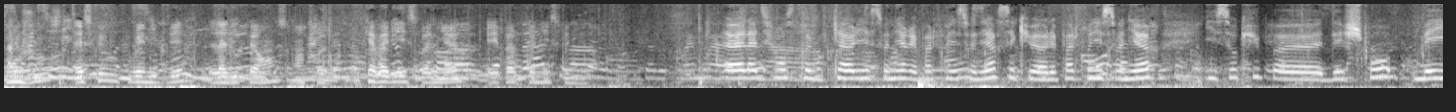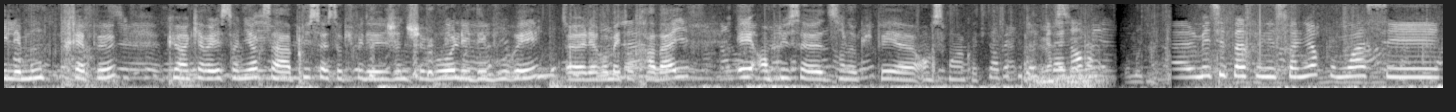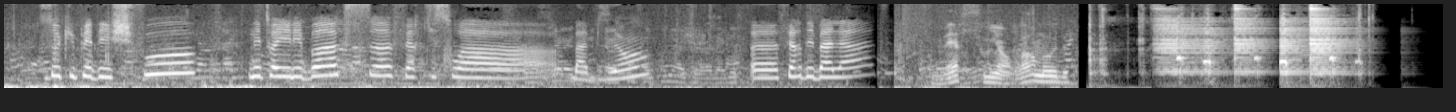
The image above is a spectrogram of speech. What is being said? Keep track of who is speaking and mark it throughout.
Speaker 1: Bonjour, est-ce que vous pouvez nous dire la différence entre cavalier soigneur et palefrenier soigneur
Speaker 2: Euh, la différence entre cavalier soigneur et palefrenier soigneur, c'est que euh, le palefrenier soigneur, il s'occupe euh, des chevaux, mais il les monte très peu. Qu'un cavalier soigneur, ça va plus euh, s'occuper des jeunes chevaux, les débourrer, euh, les remettre au travail, et en plus euh, de s'en occuper euh, en soins à côté.
Speaker 1: Merci.
Speaker 3: Euh, Le métier de palefrenier soigneur, pour moi, c'est s'occuper des chevaux, nettoyer les box, faire qu'ils soient bah, bien, euh, faire des balades.
Speaker 4: Merci, au revoir Maud.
